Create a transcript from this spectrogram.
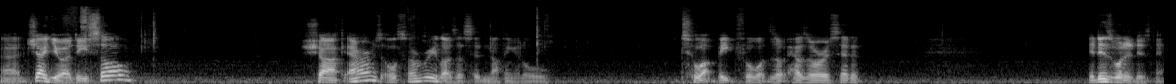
Uh, Jaguar D Saul. Shark Arrows. Also, I realise I said nothing at all. Too upbeat for what how Zoro said it. It is what it is now.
